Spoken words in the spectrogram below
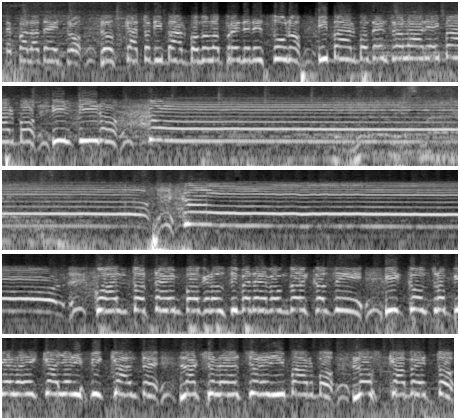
E palla dentro, lo scatto di Barbo, non lo prende nessuno. I Barbo dentro l'area, i Barbo, il tiro, gol! Quanto tempo che non si vedeva un gol così! Il contropiede del Cagliari ficcante, l'accelerazione di Barbo, lo scavetto,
